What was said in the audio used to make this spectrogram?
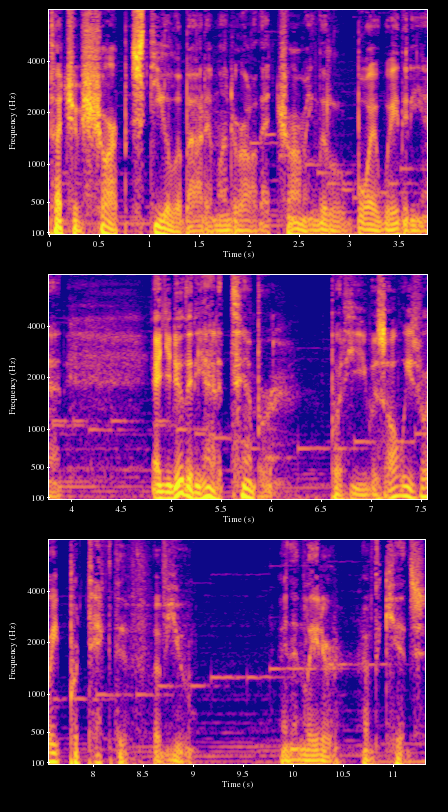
touch of sharp steel about him under all that charming little boy way that he had. And you knew that he had a temper, but he was always very protective of you, and then later of the kids.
